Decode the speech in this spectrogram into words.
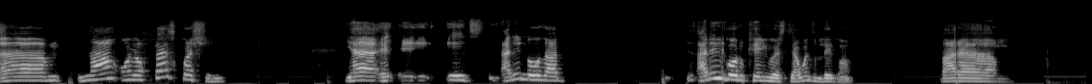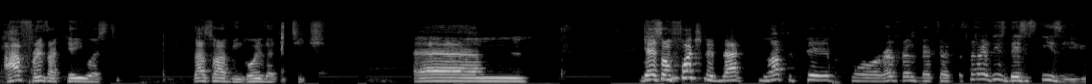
Um, now, on your first question, yeah, it, it, it's. I didn't know that. I didn't go to KNUST. I went to Legon, but um, I have friends at KNUST. That's why I've been going there to teach. Um, yeah, it's unfortunate that you have to pay for reference letters, especially these days. It's easy.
